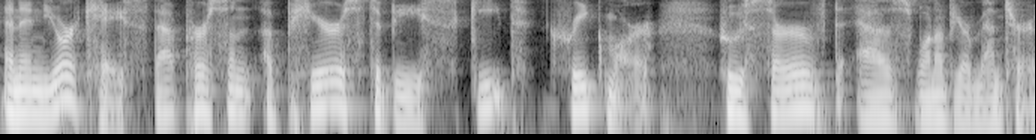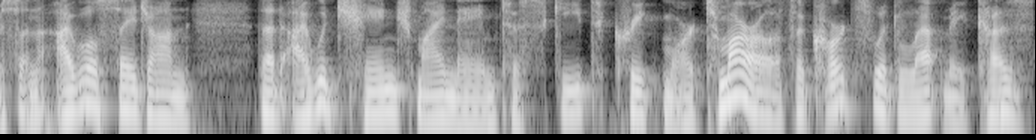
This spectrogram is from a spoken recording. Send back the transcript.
And in your case, that person appears to be Skeet Creekmore, who served as one of your mentors. And I will say, John, that I would change my name to Skeet Creekmore tomorrow if the courts would let me, because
